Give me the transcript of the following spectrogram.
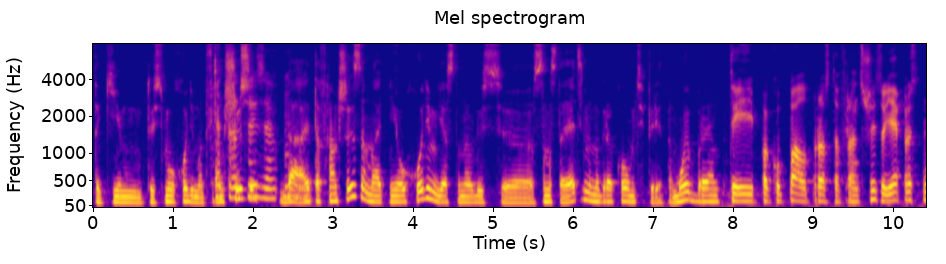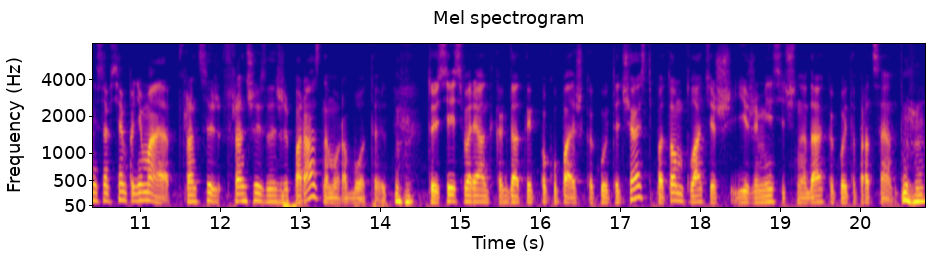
таким, то есть мы уходим от франшизы. От франшизы. Да, угу. это франшиза, мы от нее уходим, я становлюсь э, самостоятельным игроком, теперь это мой бренд. Ты покупал просто франшизу, я просто не совсем понимаю, франшизы, франшизы же по-разному работают, то есть есть вариант, когда ты покупаешь какую-то часть, потом платишь ежемесячно, да, какой-то процент. Угу.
